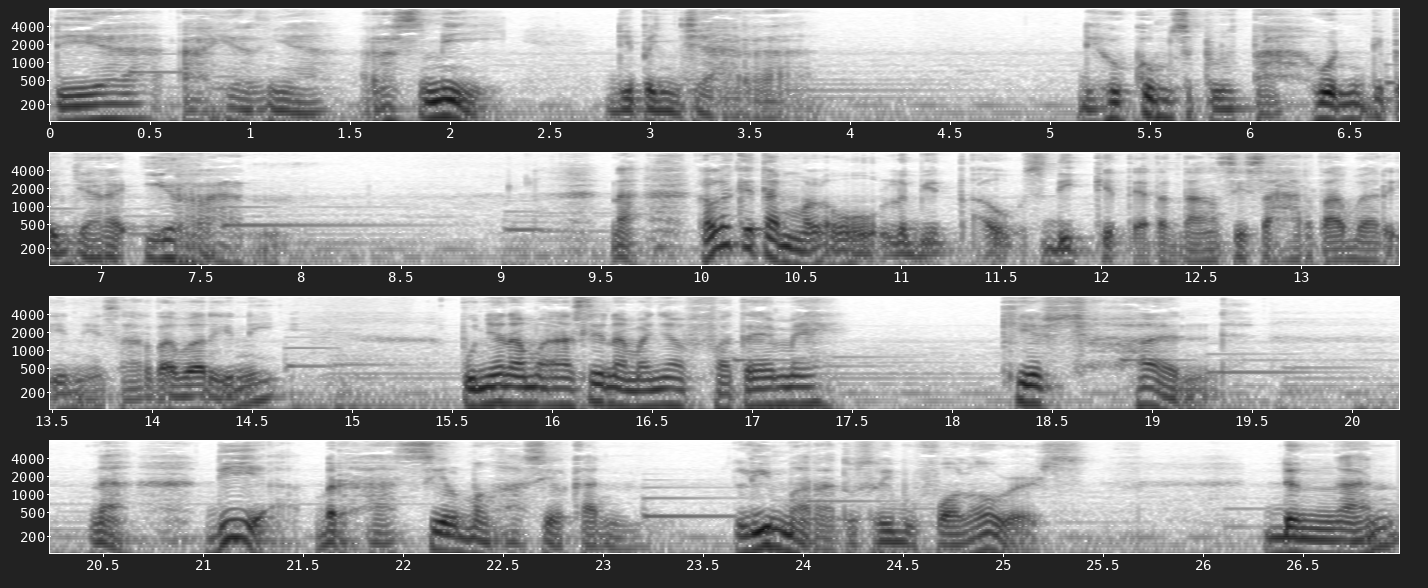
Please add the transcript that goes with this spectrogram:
dia akhirnya resmi di penjara. Dihukum 10 tahun di penjara Iran. Nah, kalau kita mau lebih tahu sedikit ya tentang si Sahar Tabar ini. Sahar Tabar ini punya nama asli namanya Fatemeh Kirshand. Nah, dia berhasil menghasilkan 500 ribu followers dengan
